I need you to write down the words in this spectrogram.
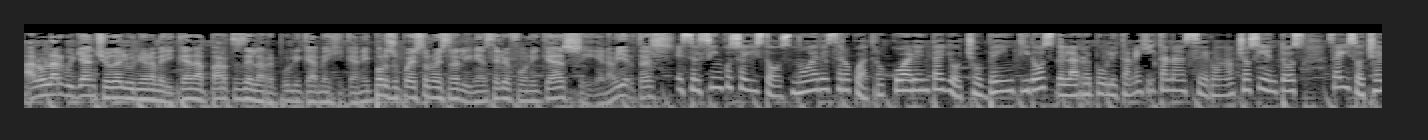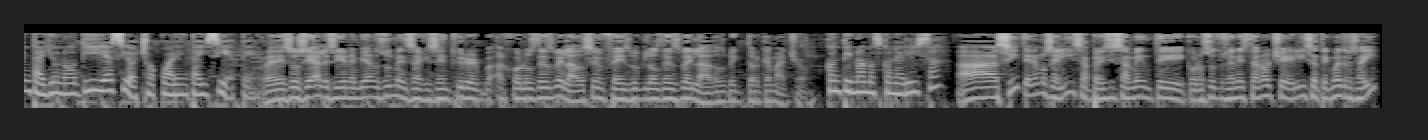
a lo largo y ancho de la Unión Americana, partes de la República Mexicana. Y por supuesto, nuestras líneas telefónicas siguen abiertas. Es el 562-904-4822 de la República Mexicana, 01800-681-1847. Redes sociales siguen enviando sus mensajes en Twitter bajo Los Desvelados, en Facebook Los Desvelados, Víctor Camacho. Continuamos con Elisa. Ah, sí, tenemos a Elisa precisamente con nosotros en esta noche. Elisa, ¿te encuentras ahí?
